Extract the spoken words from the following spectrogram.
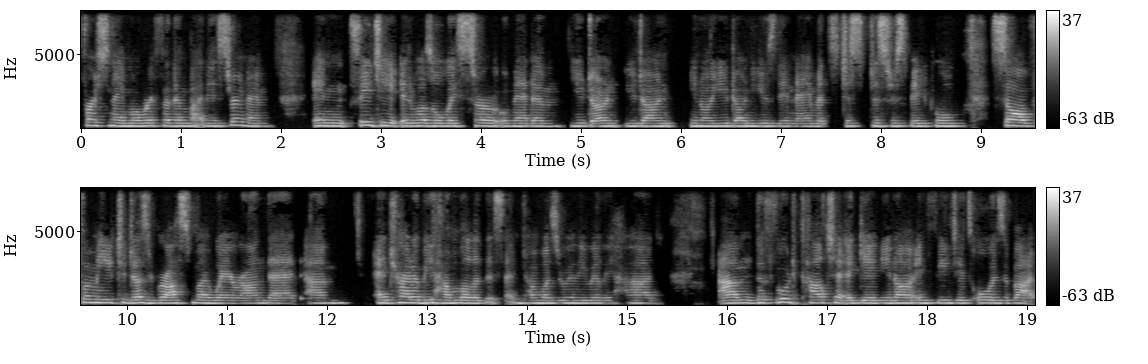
first name or refer them by their surname. In Fiji, it was always sir or madam. You don't, you don't, you know, you don't use their name. It's just disrespectful. So for me to just grasp my way around that um, and try to be humble at the same time was really, really hard. Um, the food culture, again, you know, in Fiji, it's always about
